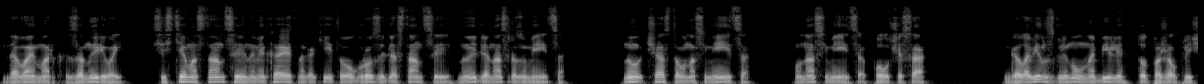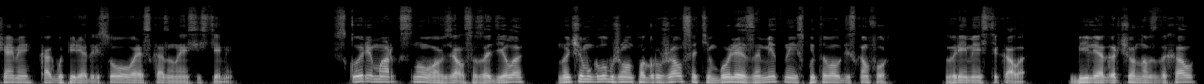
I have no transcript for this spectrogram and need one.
Давай, Марк, заныривай. Система станции намекает на какие-то угрозы для станции, ну и для нас, разумеется. Ну, часто у нас имеется. У нас имеется полчаса. Головин взглянул на Билли, тот пожал плечами, как бы переадресовывая сказанное системе. Вскоре Марк снова взялся за дело, но чем глубже он погружался, тем более заметно испытывал дискомфорт. Время истекало. Билли огорченно вздыхал,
